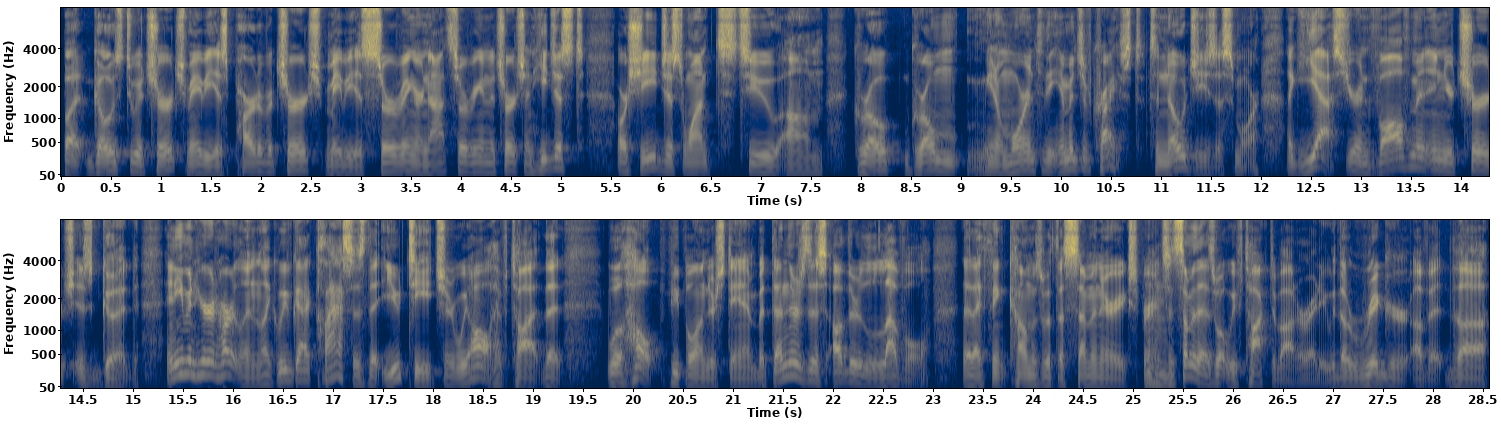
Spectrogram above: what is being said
but goes to a church, maybe is part of a church, maybe is serving or not serving in a church and he just or she just wants to um, grow grow you know more into the image of Christ, to know Jesus more. Like yes, your involvement in your church is good. And even here at Heartland, like we've got classes that you teach or we all have taught that will help people understand. But then there's this other level that I think comes with a seminary experience. And some of that is what we've talked about already, with the rigor of it, the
